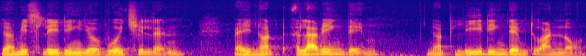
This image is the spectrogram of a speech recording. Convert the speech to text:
You are misleading your poor children by not allowing them, not leading them to unknown.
